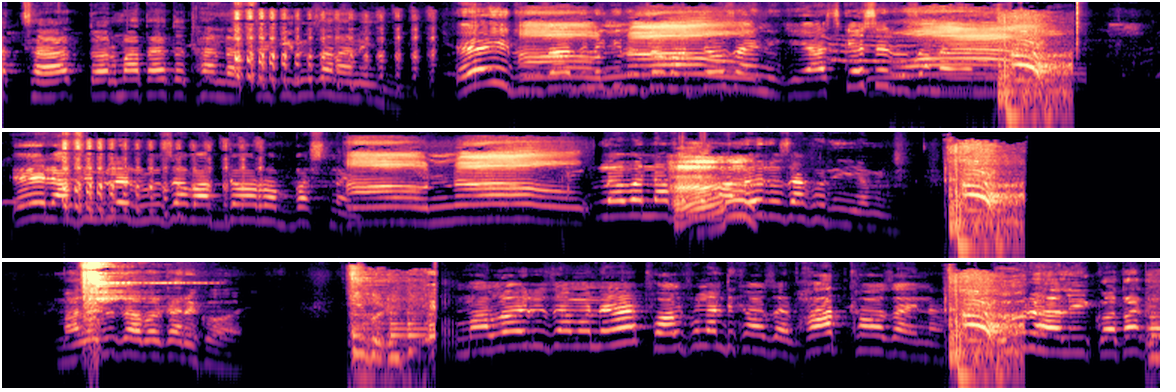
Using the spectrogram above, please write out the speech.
আচ্ছা তোর মাথায় তো ঠান্ডা তুই কি রোজা না নেই? এই রোজা দিলে কি রোজা বাদ দেওয়া যায় নাকি? আজকে এসে রোজা নাই। আমি এই রাজিবুলের রোজা বাদ দেওয়ার অভ্যাস নাই। আবার না রোজা করি আমি। মালে রোজা আবার কারে কয়? মালয় রোজা মানে ফল ফুলান্টি খাওয়া যায় ভাত খাওয়া যায় না। দূর হালি কথা না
